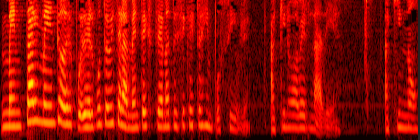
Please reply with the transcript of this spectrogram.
mentalmente o después, desde el punto de vista de la mente externa, tú dices que esto es imposible. Aquí no va a haber nadie. Aquí no.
